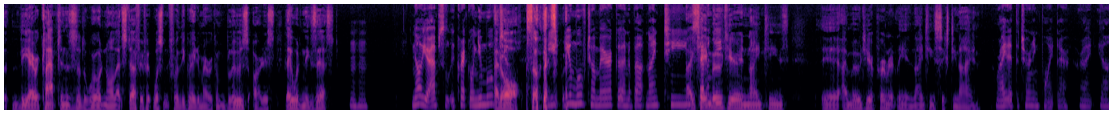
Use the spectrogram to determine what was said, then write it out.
uh, the Eric Claptons of the world and all that stuff, if it wasn't for the great American blues artists, they wouldn't exist Mm-hmm. No, you're absolutely correct. When you moved at to, all. So that's you, you moved to America in about 1970. I came moved here in 19. Uh, I moved here permanently in 1969. Right at the turning point there. Right. Yeah.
